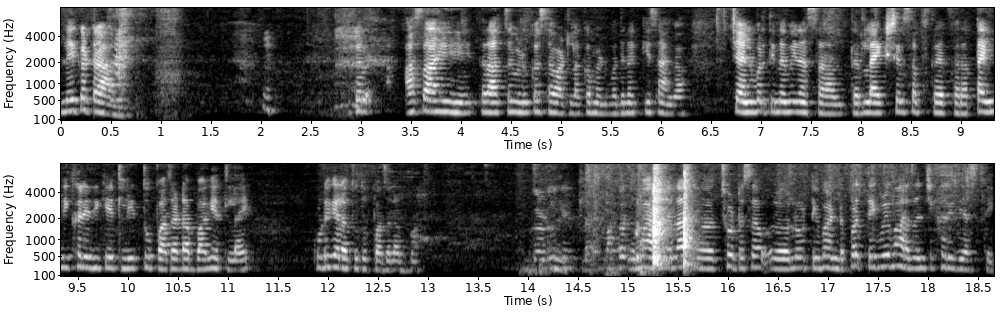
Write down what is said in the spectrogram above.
लय कटाळा आला. तर असं आहे हे. तर आजचा व्हिडिओ कसा वाटला कमेंटमध्ये नक्की सांगा. चॅनलवरती नवीन असाल तर लाईक शेअर सबस्क्राईब करा. ताईंनी खरेदी घेतली तुपाचा डब्बा घेतलाय. कुठे गेला तो तुपाचा डब्बा? गडू घेतलाय. महाराजांना छोटस लोटी भांड. प्रत्येक वेळी महाराजांची खरेदी असते.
